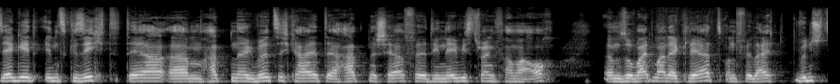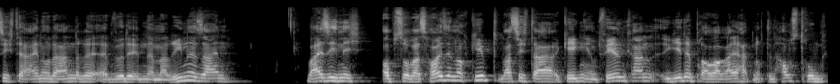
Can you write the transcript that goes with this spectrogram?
der geht ins Gesicht, der ähm, hat eine Würzigkeit, der hat eine Schärfe, die Navy Strength haben wir auch ähm, soweit mal erklärt und vielleicht wünscht sich der eine oder andere, er würde in der Marine sein. Weiß ich nicht, ob sowas heute noch gibt, was ich dagegen empfehlen kann. Jede Brauerei hat noch den Haustrunk.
